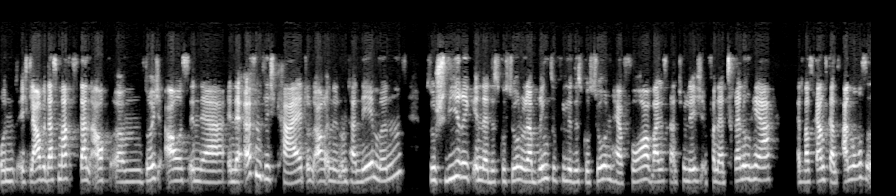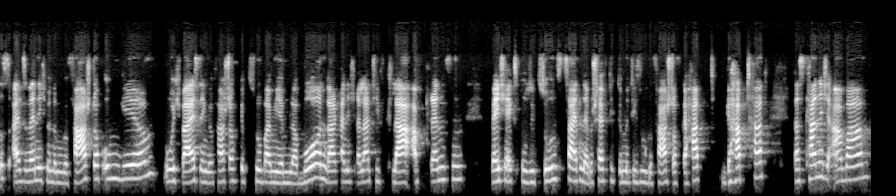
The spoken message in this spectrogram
Und ich glaube, das macht es dann auch ähm, durchaus in der in der Öffentlichkeit und auch in den Unternehmen so schwierig in der Diskussion oder bringt so viele Diskussionen hervor, weil es natürlich von der Trennung her etwas ganz, ganz anderes ist, als wenn ich mit einem Gefahrstoff umgehe, wo ich weiß, den Gefahrstoff gibt es nur bei mir im Labor und da kann ich relativ klar abgrenzen, welche Expositionszeiten der Beschäftigte mit diesem Gefahrstoff gehabt, gehabt hat. Das kann ich aber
